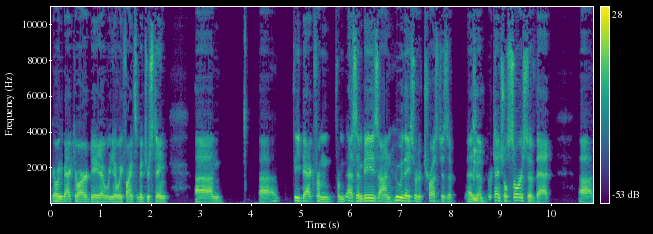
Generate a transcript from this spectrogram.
going back to our data, we, you know, we find some interesting um, uh, feedback from, from SMBs on who they sort of trust as a, as a potential source of that uh,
